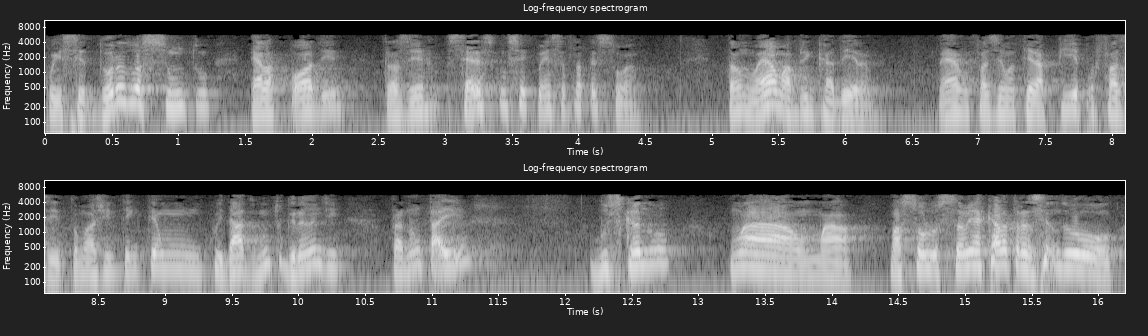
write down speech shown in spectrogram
conhecedora do assunto, ela pode trazer sérias consequências para a pessoa. Então não é uma brincadeira. Né? Vou fazer uma terapia por fazer. Então a gente tem que ter um cuidado muito grande para não estar tá aí buscando uma, uma, uma solução e acaba trazendo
